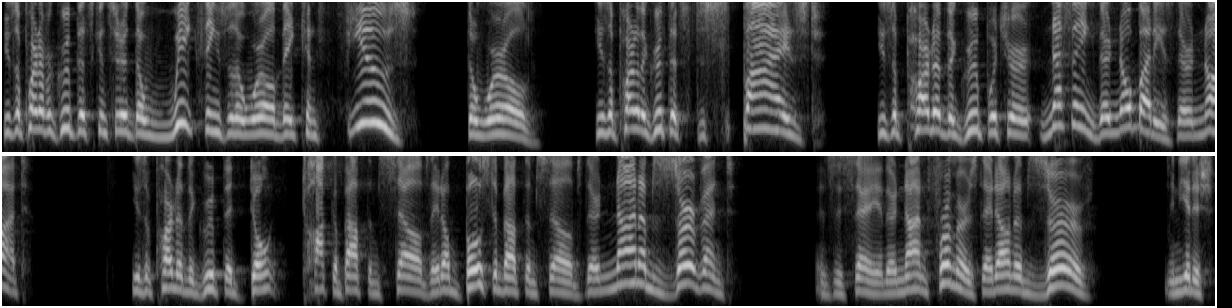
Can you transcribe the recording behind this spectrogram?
He's a part of a group that's considered the weak things of the world. They confuse the world. He's a part of the group that's despised. He's a part of the group which are nothing. They're nobodies. They're not. He's a part of the group that don't talk about themselves. They don't boast about themselves. They're non observant, as they say. They're non frummers. They don't observe. In Yiddish,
